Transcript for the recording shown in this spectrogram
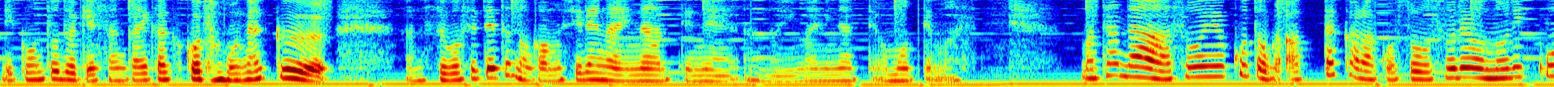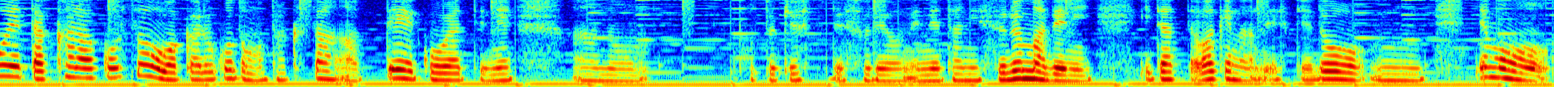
離婚届3回書くこともなくあの過ごせてたのかもしれないなってねあの今になって思ってます。まあ、ただそういうことがあったからこそそれを乗り越えたからこそ分かることもたくさんあってこうやってねあのポッドキャストでそれをねネタにするまでに至ったわけなんですけど、うん、でも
